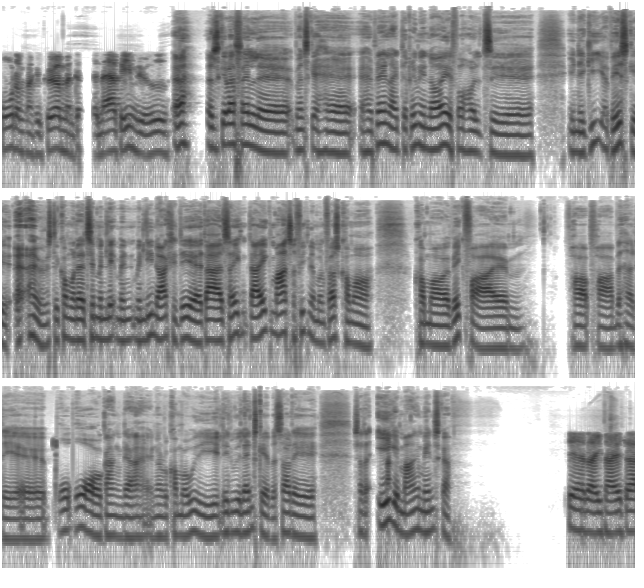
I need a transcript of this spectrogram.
ruter, man kan køre, men den er rimelig øde. Ja, man skal i hvert fald øh, man skal have, have planlagt det rimelig nøje i forhold til øh, energi og væske, øh, hvis det kommer dertil. Men, men, men lige nøjagtigt, det er, der, er altså ikke, der er ikke meget trafik, når man først kommer, kommer væk fra, øh, fra, fra hvad hedder det, øh, bro, broovergangen der, når du kommer ud i, lidt ud i landskabet, så er, det, så er der ikke mange mennesker. Det er der ikke, nej. Der,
